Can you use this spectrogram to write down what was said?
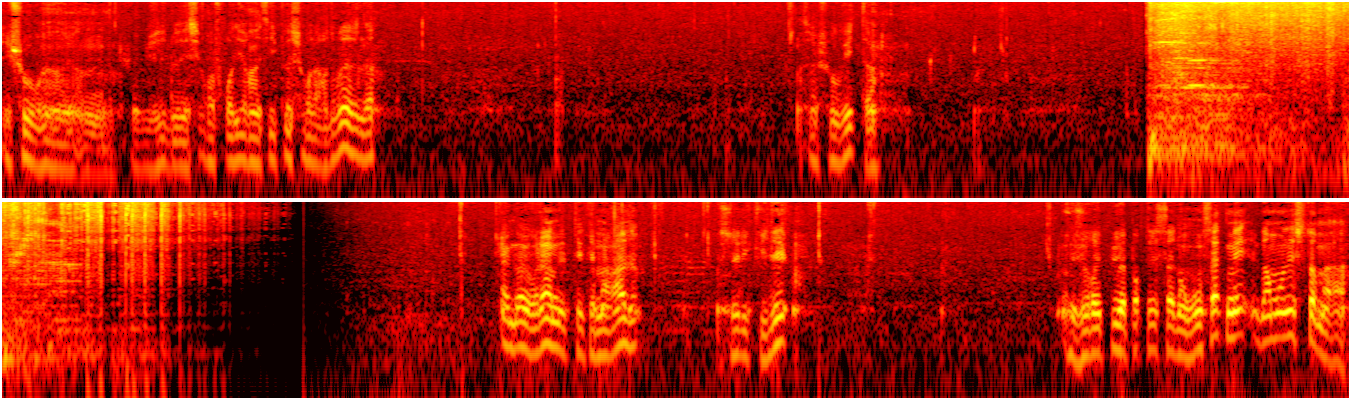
c'est chaud, hein. je suis obligé de laisser refroidir un petit peu sur l'ardoise là. Ça chaud vite. Hein. Et ben voilà mes petits camarades, c'est liquidé. J'aurais pu apporter ça dans mon sac, mais dans mon estomac.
